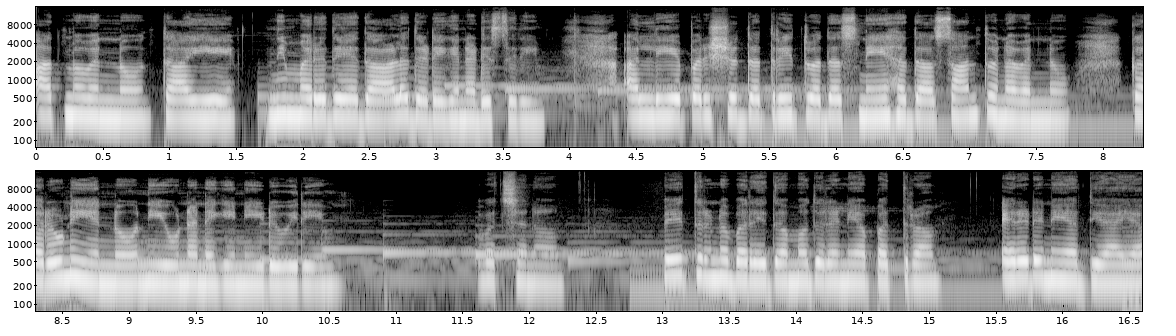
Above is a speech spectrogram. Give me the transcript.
ಆತ್ಮವನ್ನು ತಾಯಿಯೇ ನಿಮ್ಮ ಹೃದಯದ ಆಳದೆಡೆಗೆ ನಡೆಸಿರಿ. ಅಲ್ಲಿಯೇ ಪರಿಶುದ್ಧ ತ್ರಿತ್ವದ ಸ್ನೇಹದ ಸಾಂತ್ವನವನ್ನು, ಕರುಣೆಯನ್ನು ನೀವು ನನಗೆ ನೀಡುವಿರಿ. ವಚನ. ಪೇತ್ರನು ಬರೆದ ಮೊದಲನೆಯ ಪತ್ರ ಎರಡನೇ ಅಧ್ಯಾಯ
